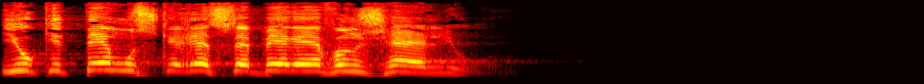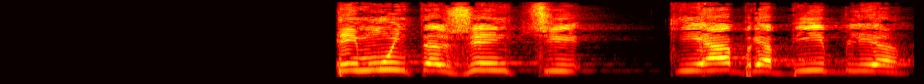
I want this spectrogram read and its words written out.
e o que temos que receber é Evangelho. Tem muita gente que abre a Bíblia,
